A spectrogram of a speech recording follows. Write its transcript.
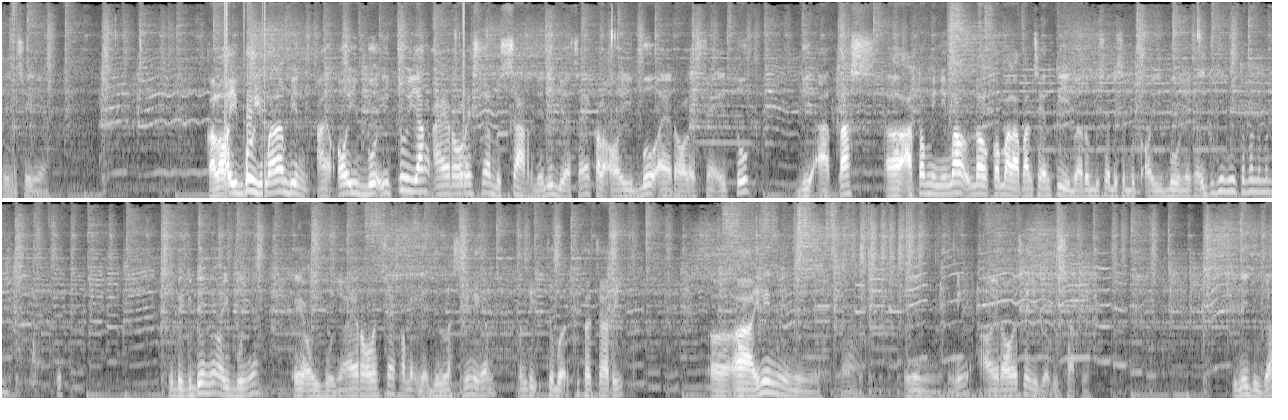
range-nya. Kalau Oibo gimana Bin? Oibo itu yang aerolesnya besar. Jadi biasanya kalau Oibo aerolesnya itu di atas uh, atau minimal 0,8 cm baru bisa disebut Oibo nih. Kayak gini teman-teman. Gede-gede nih oibonya. Eh oibonya air olesnya sampai nggak jelas gini kan. Nanti coba kita cari. Uh, ah ini nih, nih. Nah, ini ini air olesnya juga besar nih. Ini juga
